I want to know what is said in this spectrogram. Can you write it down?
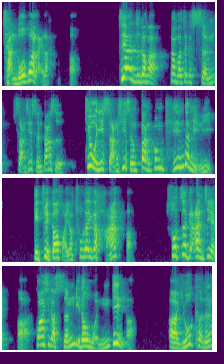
抢夺过来了啊。这样子的话，那么这个省陕西省当时就以陕西省办公厅的名义，给最高法院出了一个函啊，说这个案件啊关系到省里的稳定啊，啊有可能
